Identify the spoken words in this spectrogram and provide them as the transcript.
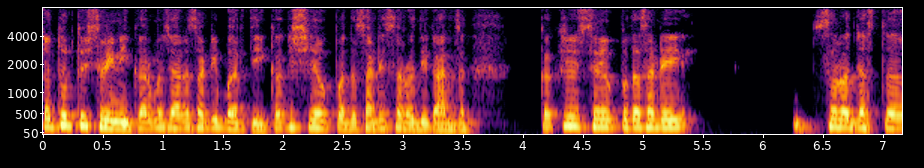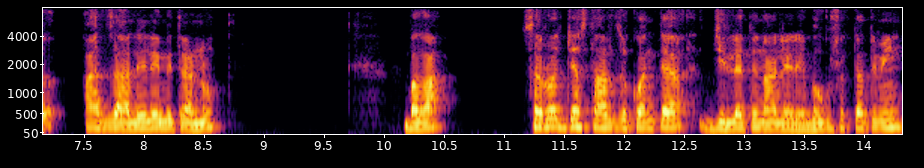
चतुर्थ श्रेणी कर्मचाऱ्यासाठी भरती कक्षसेवक पदासाठी सर्वाधिक अर्ज. कक्षसेवक पदासाठी सर्वात जास्त अर्ज आलेले आहे मित्रांनो. बघा सर्वात जास्त अर्ज कोणत्या जिल्ह्यातून आलेले आहे? बघू शकता तुम्ही.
